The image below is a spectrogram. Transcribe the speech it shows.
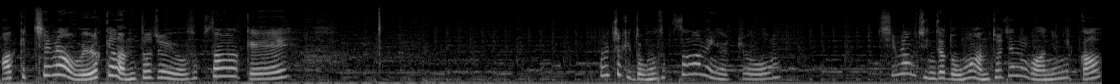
아, 이렇게 치면 왜 이렇게 안 떠져요? 속상하게. 솔직히 너무 속상하네요, 좀. 치명 진짜 너무 안 터지는 거 아닙니까?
